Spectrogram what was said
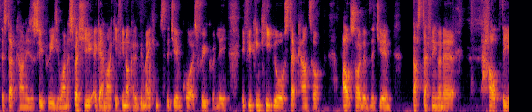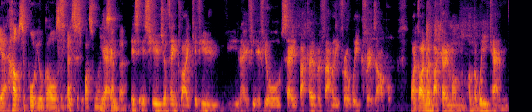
the step count is a super easy one, especially again like if you're not going to be making it to the gym quite as frequently. If you can keep your step count up outside of the gym, that's definitely going to help the uh, help support your goals as best as possible in Yeah, December. It's, it's huge. I think like if you you know if, if you're say back home with family for a week, for example, like I went back home on, on the weekend,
